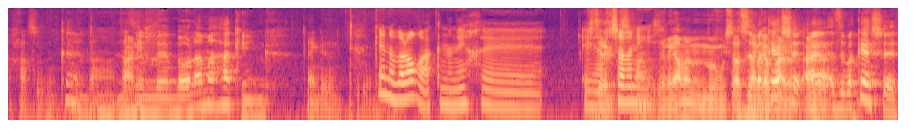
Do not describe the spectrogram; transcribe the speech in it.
איך לעשות את זה, כן, את התהליך. זה בעולם ההאקינג. כן, זה כאילו... כן, אבל לא רק, נניח, אה, אה, עכשיו אני... זה לגמרי מבוסס אגב על... אה, זה בקשת.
